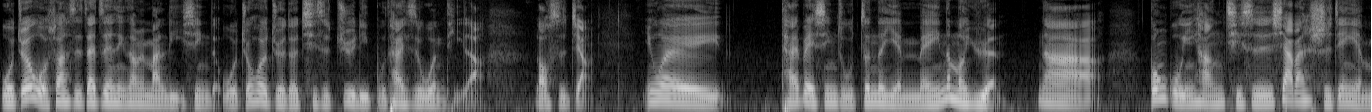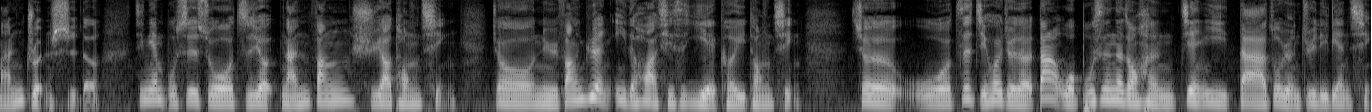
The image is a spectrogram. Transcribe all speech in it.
我觉得我算是在这件事情上面蛮理性的，我就会觉得其实距离不太是问题啦。老实讲，因为台北新竹真的也没那么远，那公股银行其实下班时间也蛮准时的。今天不是说只有男方需要通勤，就女方愿意的话，其实也可以通勤。就我自己会觉得，当然我不是那种很建议大家做远距离恋情，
